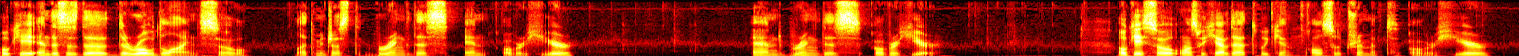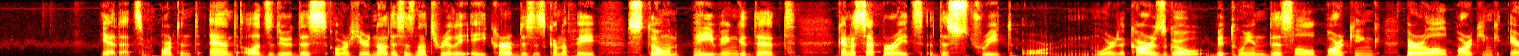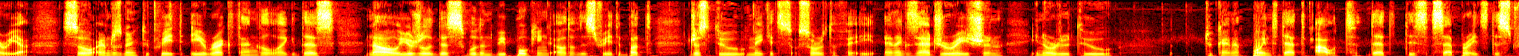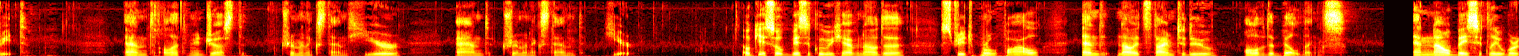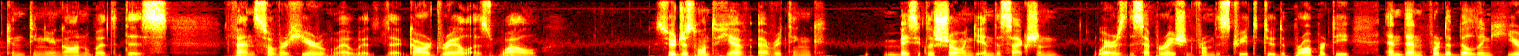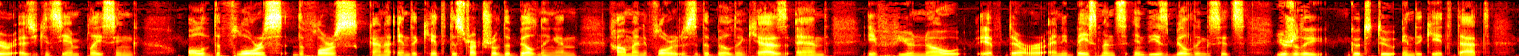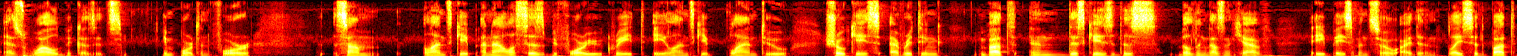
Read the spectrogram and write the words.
Okay, and this is the, the road line, so let me just bring this in over here and bring this over here. Okay, so once we have that, we can also trim it over here. Yeah, that's important. And let's do this over here. Now, this is not really a curb. This is kind of a stone paving that kind of separates the street or where the cars go between this little parking parallel parking area. So I'm just going to create a rectangle like this. Now usually this wouldn't be poking out of the street but just to make it sort of a, an exaggeration in order to to kind of point that out that this separates the street. And let me just trim and extend here and trim and extend here Okay, so basically we have now the street profile and now it's time to do all of the buildings. And now basically we're continuing on with this fence over here uh, with the guardrail as well. So you just want to have everything basically showing in the section where is the separation from the street to the property. And then for the building here, as you can see, I'm placing all of the floors. The floors kind of indicate the structure of the building and how many floors the building has and if you know if there are any basements in these buildings it's usually good to indicate that as well because it's important for some landscape analysis before you create a landscape plan to showcase everything but in this case this building doesn't have a basement so I didn't place it but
